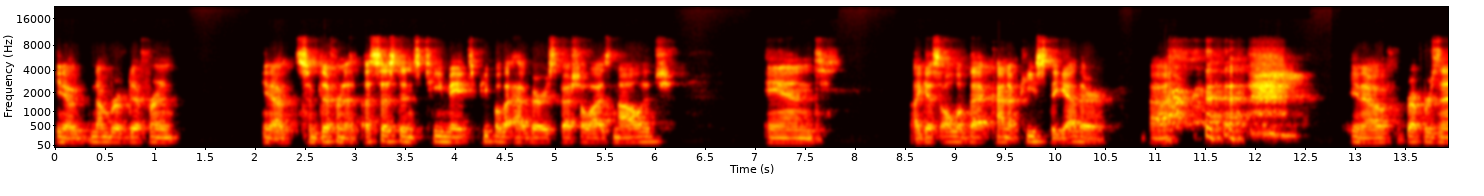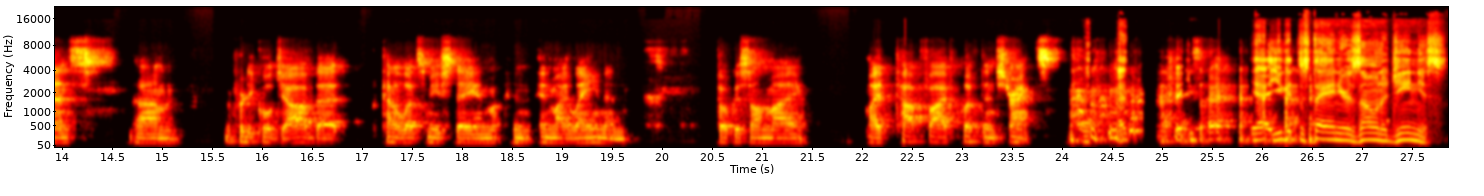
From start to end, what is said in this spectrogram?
you know, number of different, you know, some different assistants, teammates, people that have very specialized knowledge. And I guess all of that kind of pieced together, uh, you know, represents um, a pretty cool job that kind of lets me stay in, in, in my lane and focus on my my top five Clifton strengths. yeah, you get to stay in your zone of genius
